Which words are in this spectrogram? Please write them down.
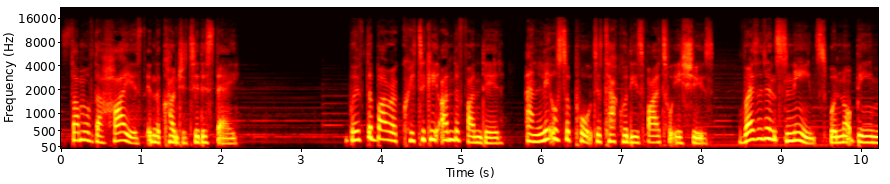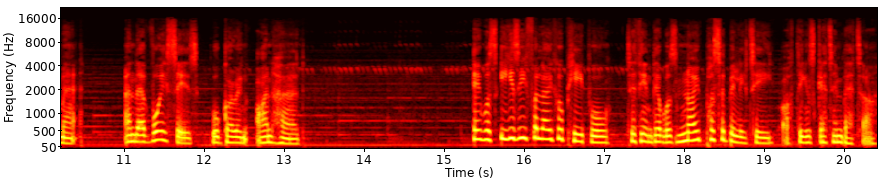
some of the highest in the country to this day. With the borough critically underfunded and little support to tackle these vital issues, residents' needs were not being met and their voices were going unheard. It was easy for local people to think there was no possibility of things getting better.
